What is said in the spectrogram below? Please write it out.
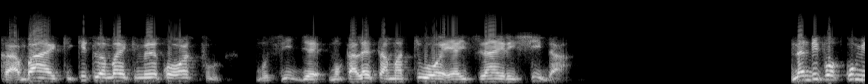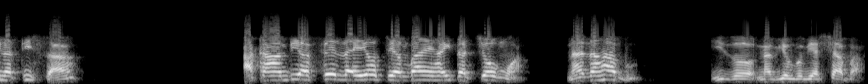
ambaye kitu ambaye kimewekwa wakfu msije mkaleta matuo ya Israeli shida. Na ndipo kumi na tisa akaambia fedha yote ambaye haitachomwa na dhahabu hizo na vyombo vya shaba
